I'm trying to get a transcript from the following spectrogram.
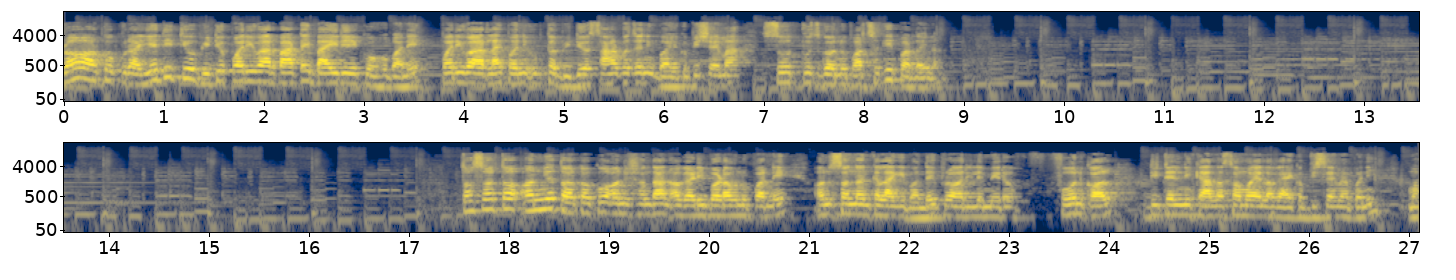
र अर्को कुरा यदि त्यो भिडियो परिवारबाटै बाहिरिएको हो भने परिवारलाई पनि उक्त भिडियो सार्वजनिक भएको विषयमा सोधपुछ गर्नुपर्छ कि पर्दैन? तसर्थ अन्य तर्कको अनुसन्धान अगाडि बढाउनु पर्ने अनुसन्धानका लागि भन्दै प्रहरीले मेरो फोन कल डिटेल निकाल्न समय लगाएको विषयमा पनि म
